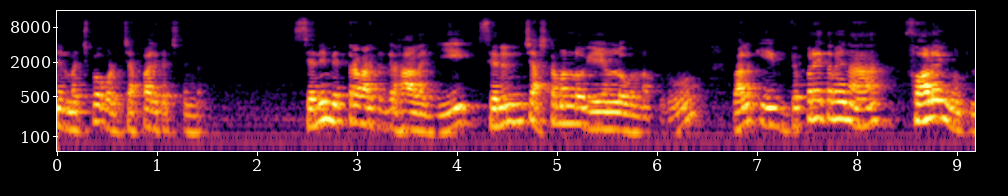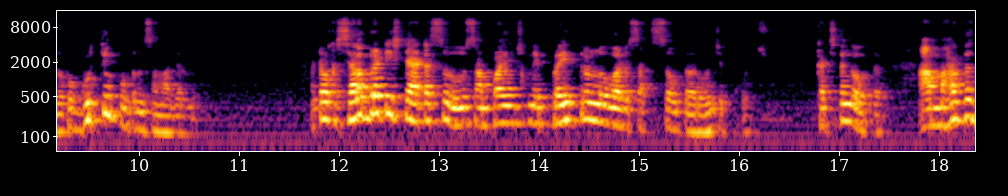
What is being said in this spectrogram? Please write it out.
నేను మర్చిపోకూడదు. చెప్పాలి ఖచ్చితంగా. శని మిత్రవర్గ గ్రహాలు అయ్యి శని నుంచి అష్టమంలో వ్యయంలో ఉన్నప్పుడు వాళ్ళకి విపరీతమైన ఫాలోయింగ్ ఉంటుంది ఒక గుర్తింపు ఉంటుంది సమాజంలో. అంటే ఒక సెలబ్రిటీ స్టేటస్ సంపాదించుకునే ప్రయత్నంలో వాళ్ళు సక్సెస్ అవుతారు అని చెప్పుకోవచ్చు. ఖచ్చితంగా అవుతారు. ఆ మహర్దశ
